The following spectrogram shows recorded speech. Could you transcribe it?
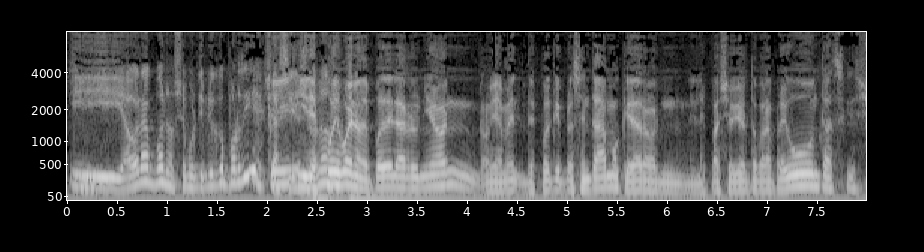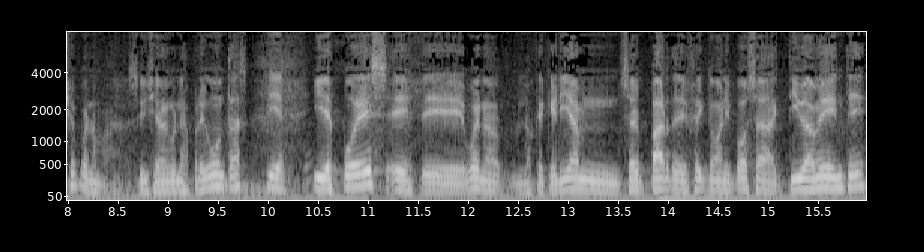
Y ahora, bueno, se multiplicó por diez Sí, casi. y eso, después, ¿no? bueno, después de la reunión, obviamente, después que presentamos, quedaron el espacio abierto para preguntas, qué sé yo, bueno, se hicieron algunas preguntas. Bien. Y después, este, bueno, los que querían ser parte de Efecto Mariposa activamente, gente.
